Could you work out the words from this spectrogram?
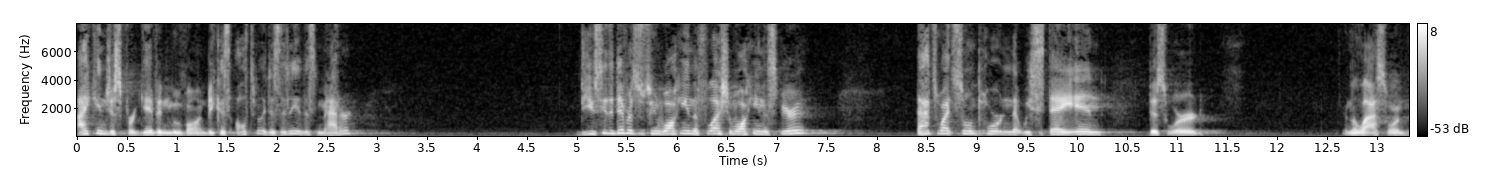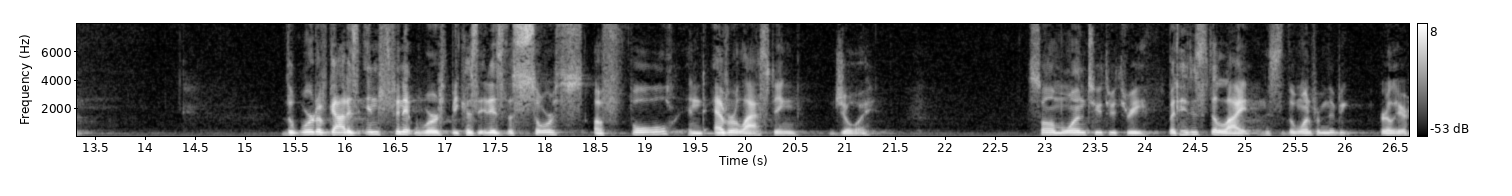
I can just forgive and move on because ultimately, does any of this matter? Do you see the difference between walking in the flesh and walking in the spirit? That's why it's so important that we stay in this word. And the last one the word of God is infinite worth because it is the source of full and everlasting joy. Psalm 1, 2 through 3. But his delight, this is the one from the earlier,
